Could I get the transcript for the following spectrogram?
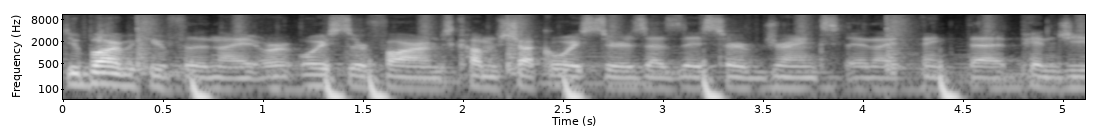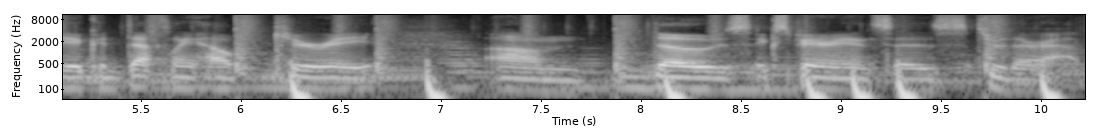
do barbecue for the night, or oyster farms come shuck oysters as they serve drinks, and I think that Pangea could definitely help curate um, those experiences through their app.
